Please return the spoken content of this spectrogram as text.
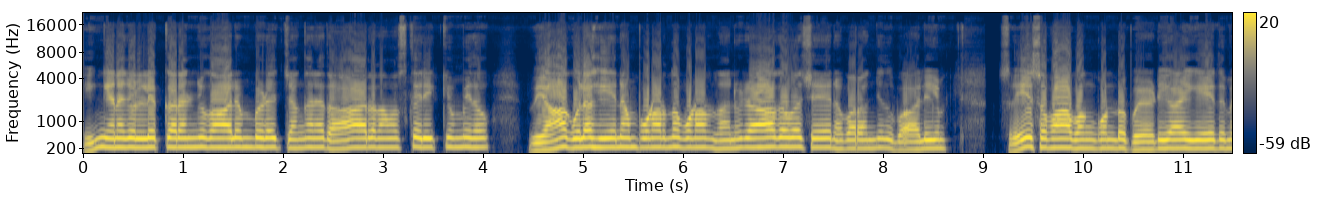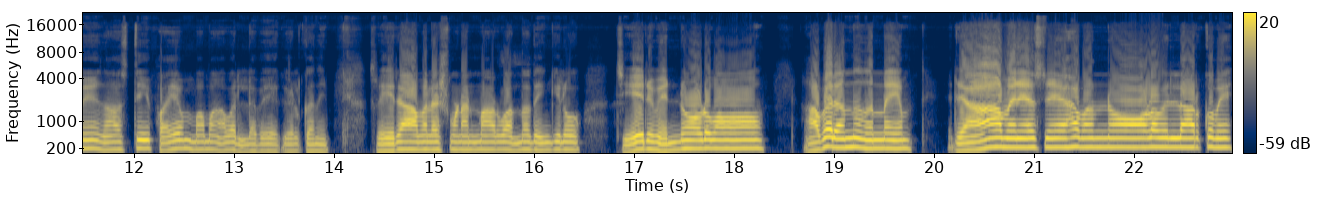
ഇങ്ങനെ ചൊല്ലിക്കരഞ്ഞു കാലും പിടിച്ചങ്ങനെ താര നമസ്കരിക്കും ഇതോ. വ്യാകുലഹീനം പുണർന്നു പുണർന്ന് അനുരാഗവശേന പറഞ്ഞതു ബാലിയും. ശ്രീ സ്വഭാവം കൊണ്ട് പേടിയായി ഏതുമേ നാസ്തി ഭയം മമ വല്ലവേ കേൾക്കനി. ശ്രീരാമലക്ഷ്മണന്മാർ വന്നതെങ്കിലോ ചേരും എന്നോടുമോ? അവരെന്ന് നിർണയം? രാമനെ സ്നേഹമെന്നോളമെല്ലാവർക്കുമേ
